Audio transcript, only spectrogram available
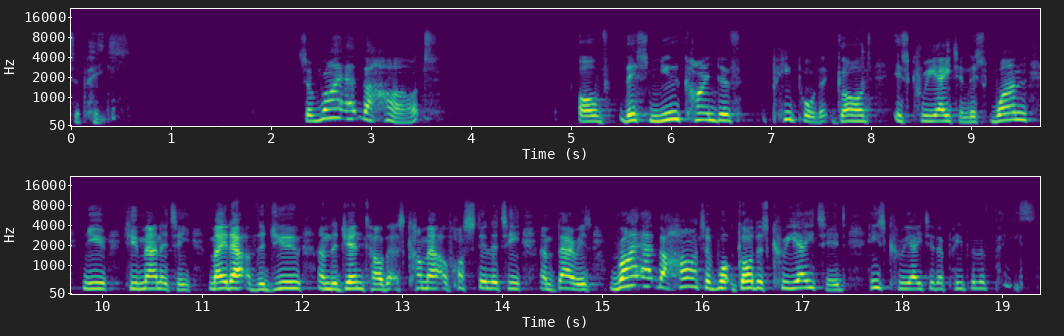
to peace. So, right at the heart of this new kind of people that God is creating, this one new humanity made out of the Jew and the Gentile that has come out of hostility and barriers, right at the heart of what God has created, He's created a people of peace.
